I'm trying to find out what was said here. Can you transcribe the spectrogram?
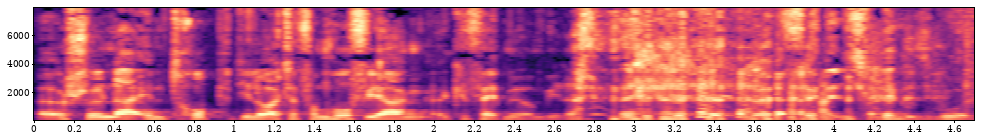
äh, schön da im Trupp die Leute vom Hof jagen, gefällt mir irgendwie. Das finde ich, find ich gut.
